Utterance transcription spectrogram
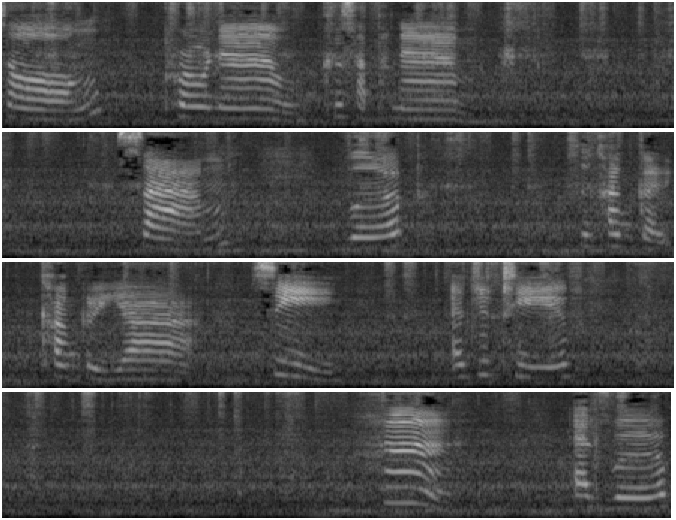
2. pronoun คือสรรพนาม 3. verb คือคำกริคำกริยา 4. adjective 5. adverb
